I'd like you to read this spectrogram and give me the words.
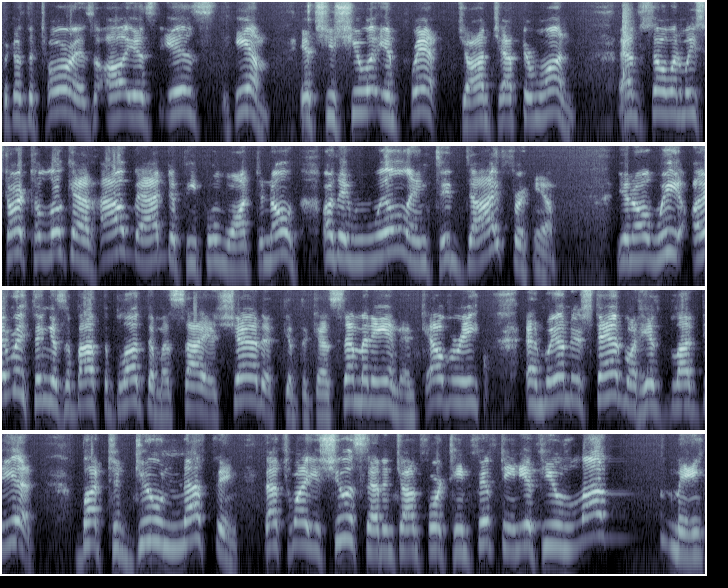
because the Torah is all is is him. It's Yeshua in print, John chapter 1. And so when we start to look at how bad do people want to know, are they willing to die for him? You know, we everything is about the blood the Messiah shed at the Gethsemane and in Calvary, and we understand what his blood did. But to do nothing, that's why Yeshua said in John 14, 15, if you love me,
